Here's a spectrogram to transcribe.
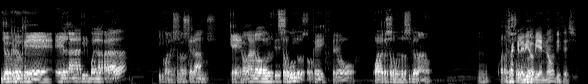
Yo creo que él gana tiempo en la parada y con eso nos quedamos. Que no ganó los 10 segundos, ok, pero 4 segundos sí que ganó. Mm, o sea, que le vino bien, ¿no? Dices.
